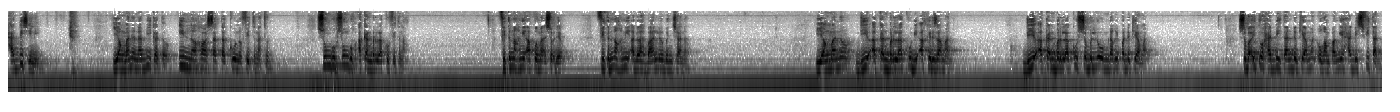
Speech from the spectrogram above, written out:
Hadis ini yang mana Nabi kata innaha satakunu fitnatun. Sungguh-sungguh akan berlaku fitnah Fitnah ni apa maksud dia? Fitnah ni adalah bala bencana. Yang mana dia akan berlaku di akhir zaman. Dia akan berlaku sebelum daripada kiamat. Sebab itu hadis tanda kiamat orang panggil hadis fitan.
